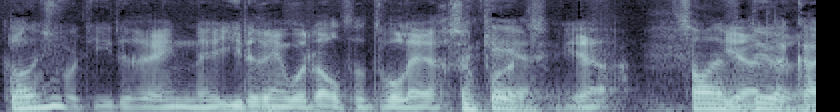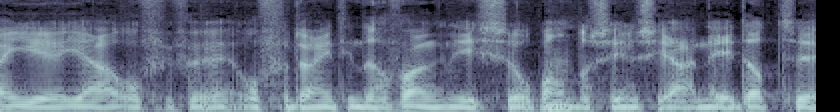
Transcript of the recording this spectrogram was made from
Alles wordt iedereen, uh, iedereen wordt altijd wel ergens Een gepakt. keer. Ja. Zal even ja, duren. dan kan je, ja, of, of verdwijnt in de gevangenis, op Hm. anderszins. Ja, nee, dat... Uh,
